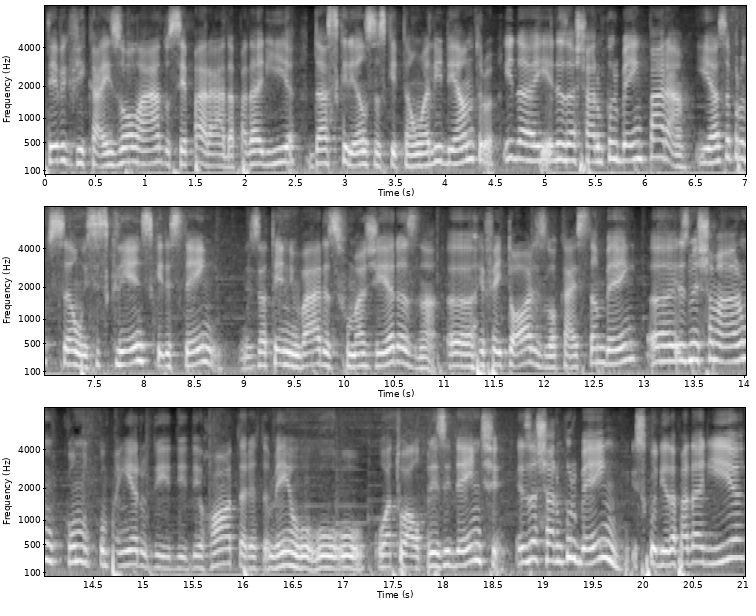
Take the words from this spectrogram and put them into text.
teve que ficar isolado, separado a padaria das crianças que estão ali dentro, e daí eles acharam por bem parar. E essa produção, esses clientes que eles têm, eles atendem várias fumageiras, né? uh, refeitórios locais também, uh, eles me chamaram como companheiro de, de, de Rotary também, o, o, o, atual presidente, eles acharam por bem escolher a padaria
